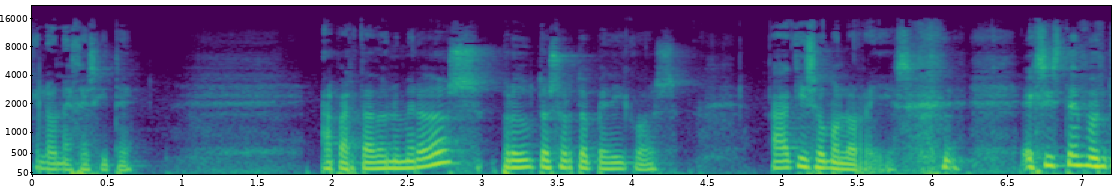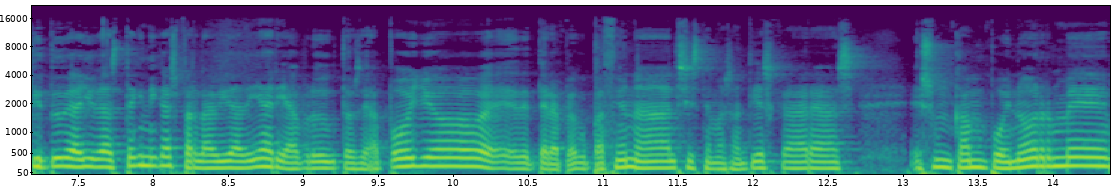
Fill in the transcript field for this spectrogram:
lo necesite. Apartado número 2. Productos ortopédicos. Aquí somos los reyes. Existen multitud de ayudas técnicas para la vida diaria, productos de apoyo, eh, de terapia ocupacional, sistemas antiescaras. Es un campo enorme,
